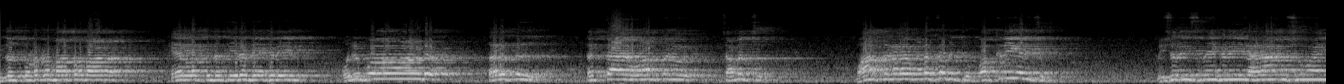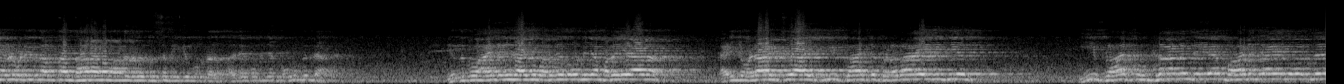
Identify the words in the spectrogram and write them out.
ഇതൊരു തുടക്കം മാത്രമാണ് കേരളത്തിന്റെ തീരമേഖലയിൽ ഒരുപാട് തരത്തിൽ തെറ്റായ വാർത്തകൾ ചമച്ചു. വാർത്തകളെ വളച്ചടിച്ചു വക്രീകരിച്ചു. ഫിഷറീസ് മേഖലയിൽ അനാവശ്യമായ ഇടപെടൽ നടത്താൻ ധാരാളം ആളുകൾ ഇന്ന് ശ്രമിക്കുന്നുണ്ട്. അതിനെക്കുറിച്ച് പോകുന്നില്ല. ഇന്നിപ്പോ ആന്റണി രാജ് പറഞ്ഞതുകൊണ്ട് ഞാൻ പറയുകയാണ്. കഴിഞ്ഞ ഒരാഴ്ചയായി ഈ ഫ്ലാറ്റ് പിണറായി വിജയൻ ഈ ഫ്ളാറ്റ് ഉദ്ഘാടനം ചെയ്യാൻ പാടില്ല എന്ന് പറഞ്ഞ്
